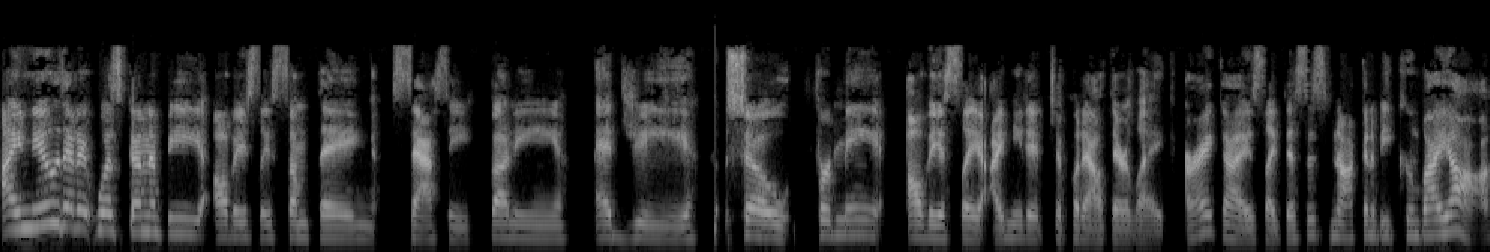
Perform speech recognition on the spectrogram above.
I knew that it was going to be obviously something sassy, funny, edgy. So for me, obviously, I needed to put out there, like, all right, guys, like, this is not going to be kumbaya.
